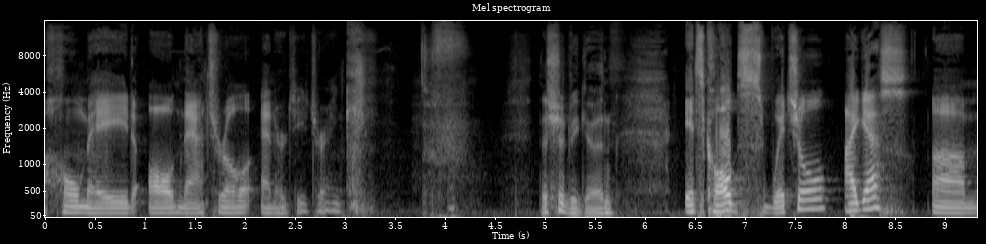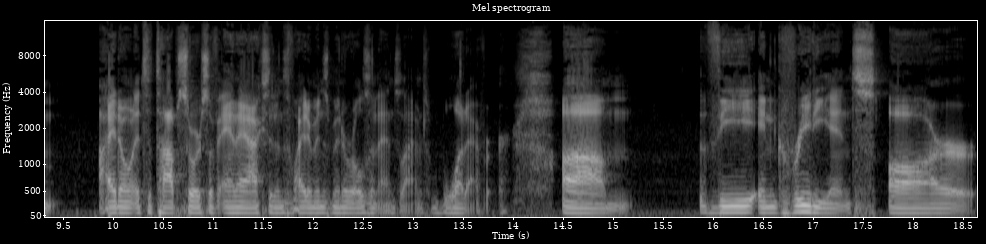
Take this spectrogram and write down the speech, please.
homemade all natural energy drink. This should be good. It's called Switchel, I guess. Um, I don't. It's a top source of antioxidants, vitamins, minerals, and enzymes. Whatever. Um, the ingredients are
